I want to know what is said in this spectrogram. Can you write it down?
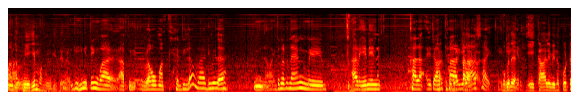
මහත්මියගේ මඟුල් ගෙදර ගිහින් ඉතින් අපි රවුමක් හැදිලා වාඩි වෙලා ඉන්නවා. එතකොට දැන් මේ අර එන එන කලා ඊට අපිට හරි. ආසයි. මොකද ඒ කාලේ වෙනකොට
